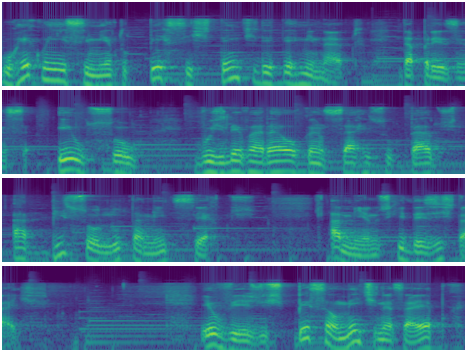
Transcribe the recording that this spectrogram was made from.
O reconhecimento persistente e determinado da presença Eu Sou vos levará a alcançar resultados absolutamente certos, a menos que desistais. Eu vejo, especialmente nessa época,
